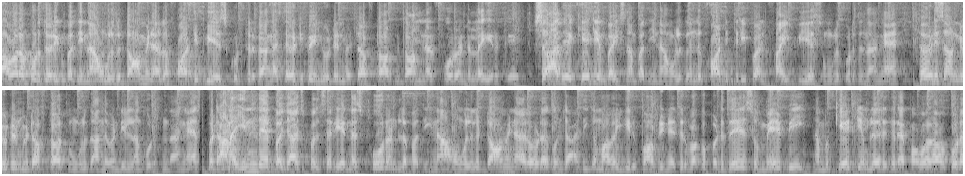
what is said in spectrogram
பவரை பொறுத்த வரைக்கும் பார்த்தீங்கன்னா உங்களுக்கு டாமினாரில் ஃபார்ட்டி பிஎஸ் கொடுத்துருக்காங்க. Thirty five newton metre of torque Dominar four ஹண்ட்ரட்ல இருக்கு. ஸோ அதே கேடிஎம் பைக்ஸ்லாம் பார்த்தீங்கன்னா உங்களுக்கு வந்து forty three point five PS உங்களுக்கு கொடுத்துருந்தாங்க. Thirty seven newton metre of torque உங்களுக்கு அந்த வண்டியெல்லாம் கொடுத்துருந்தாங்க. பட் ஆனால் இந்த பஜாஜ் பல்சர் என்எஸ் ஃபோர் ஹண்ட்ரட்ல பார்த்தீங்கன்னா உங்களுக்கு டாமினாரோட கொஞ்சம் அதிகமாகவே இருக்கும் அப்படின்னு எதிர்பார்க்கப்படுது. ஸோ மேபி நம்ம கேடிஎம்ல இருக்கிற பவராக கூட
